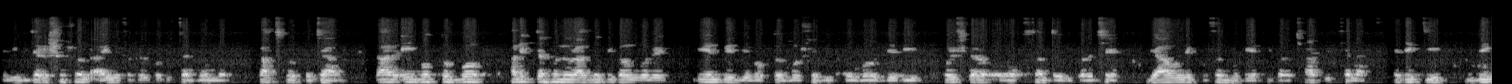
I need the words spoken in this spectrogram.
তিনি বিচারের শোষণ আইনের শোষণ প্রতিষ্ঠার জন্য কাজ করতে চান। তার এই বক্তব্য খানিকটা হলেও রাজনৈতিক অঙ্গনে বিএনপির যে বক্তব্য, সে বক্তব্য যেটি পরিষ্কার অবস্থান তৈরি করেছে যে আওয়ামী লীগ প্রসঙ্গে বিএনপি করে ছাড় দিচ্ছে না। এটি একটি দিক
